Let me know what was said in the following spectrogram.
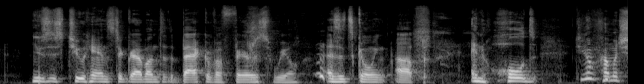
uses two hands to grab onto the back of a Ferris wheel as it's going up, and holds. Do you know how much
